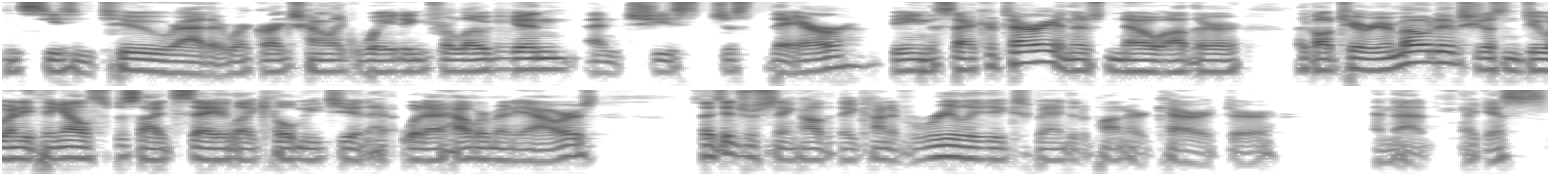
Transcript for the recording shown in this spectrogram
in season two, rather, where Greg's kind of like waiting for Logan, and she's just there being the secretary, and there's no other like ulterior motive. She doesn't do anything else besides say like he'll meet you in whatever however many hours. So it's interesting how they kind of really expanded upon her character and that I guess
